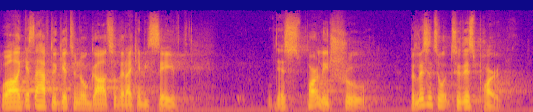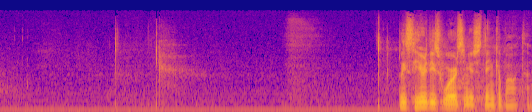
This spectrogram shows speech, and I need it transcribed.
well, I guess I have to get to know God so that I can be saved. It's partly true. But listen to, to this part. Please hear these words and just think about them.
